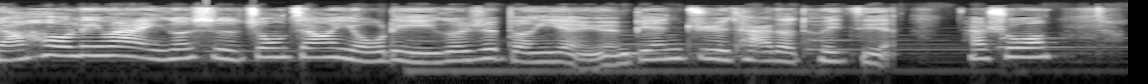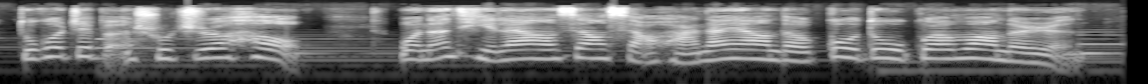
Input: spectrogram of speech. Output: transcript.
然后，另外一个是中江有里一个日本演员编剧他的推荐，他说读过这本书之后，我能体谅像小华那样的过度观望的人，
